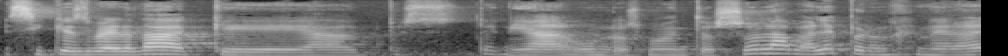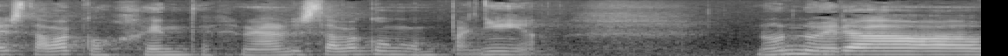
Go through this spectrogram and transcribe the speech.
sí que es verdad que ah, pues, tenía algunos momentos sola, ¿vale? Pero en general estaba con gente, en general estaba con compañía. No, no era...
